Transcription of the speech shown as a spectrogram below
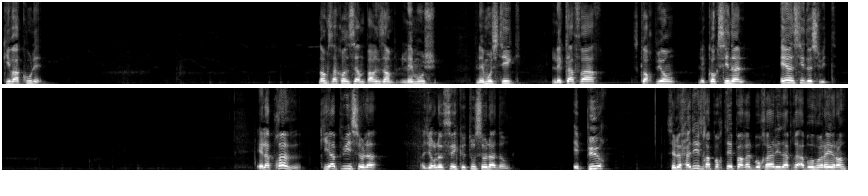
qui va couler. Donc ça concerne par exemple les mouches, les moustiques, les cafards, les scorpions, les coccinelles, et ainsi de suite. Et la preuve qui appuie cela, c'est-à-dire le fait que tout cela est pur, c'est le hadith rapporté par Al-Bukhari d'après Abu Huraira,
